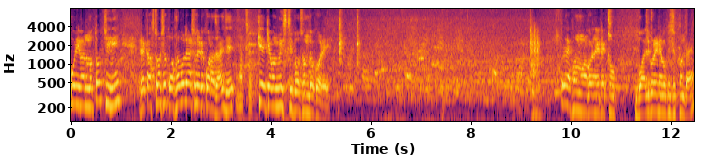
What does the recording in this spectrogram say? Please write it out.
পরিমাণ মতো চিনি। এটা কাস্টমার সাথে কথা বলে আসলে এটা করা যায় যে আচ্ছা। কে কেমন মিষ্টি পছন্দ করে। এখন মনে করেন এটা একটু বয়েল করে নেব কিছুক্ষণ টাইম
